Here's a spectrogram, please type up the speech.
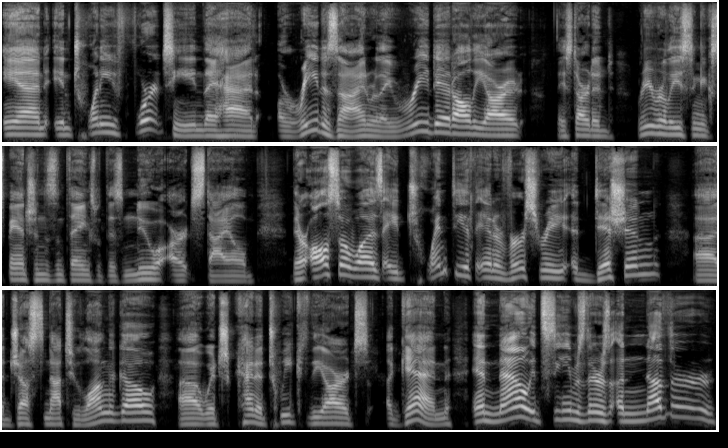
And in 2014, they had a redesign where they redid all the art. They started re releasing expansions and things with this new art style. There also was a 20th anniversary edition uh, just not too long ago, uh, which kind of tweaked the art again. And now it seems there's another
